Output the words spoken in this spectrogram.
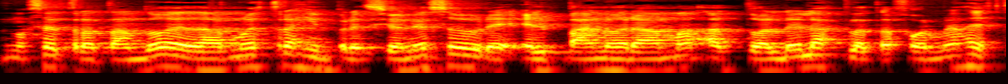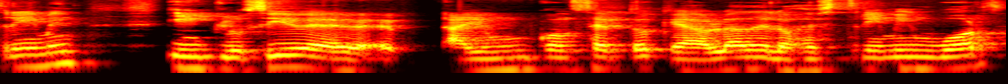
no sé, tratando de dar nuestras impresiones sobre el panorama actual de las plataformas de streaming. Inclusive eh, hay un concepto que habla de los streaming wars.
